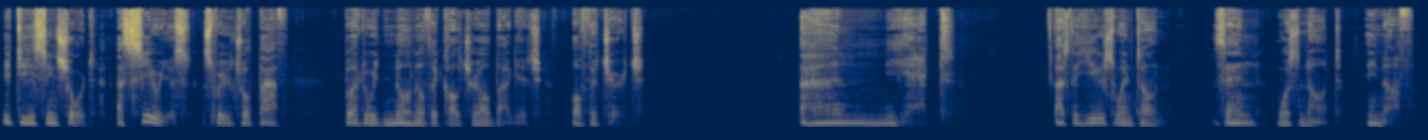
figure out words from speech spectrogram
It is, in short, a serious spiritual path, but with none of the cultural baggage of the Church. And yet, as the years went on, Zen was not enough.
